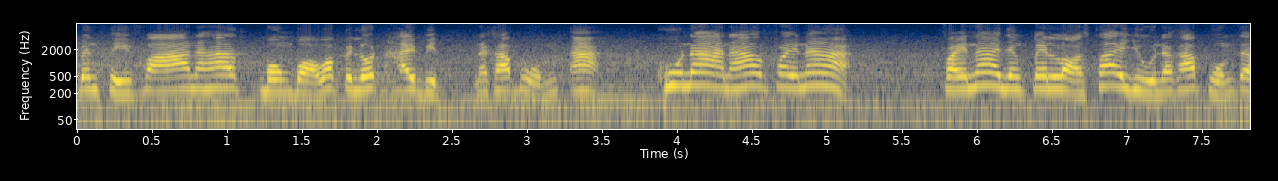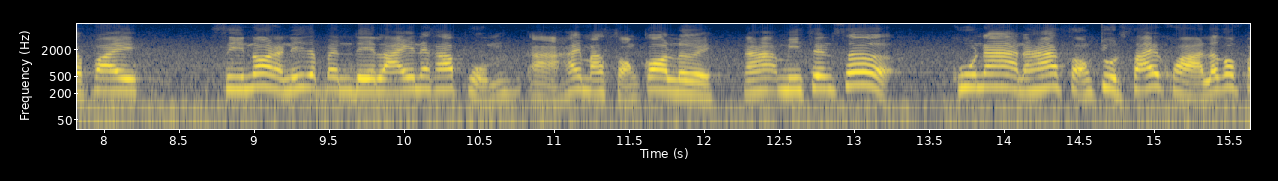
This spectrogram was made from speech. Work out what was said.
เป็นสีฟ้านะฮะบ่งบอกว่าเป็นรถไฮบริดนะครับผมอะคู่หน้านะฮะไฟหน้า ไฟหน้ายังเป็นหลอดไส้อยู่นะครับผมแต่ไฟซีนอนอันนี้จะเป็นเดย์ไลท์นะครับผมอ่าให้มา 2 ก้อนเลยนะฮะมีเซ็นเซอร์คู่หน้านะฮะสองจุดซ้ายขวา แล้วก็ไฟ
